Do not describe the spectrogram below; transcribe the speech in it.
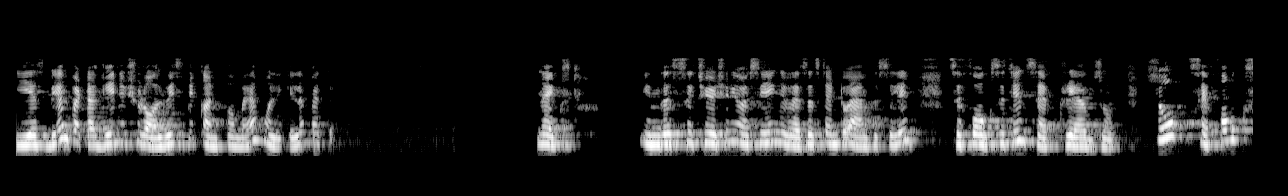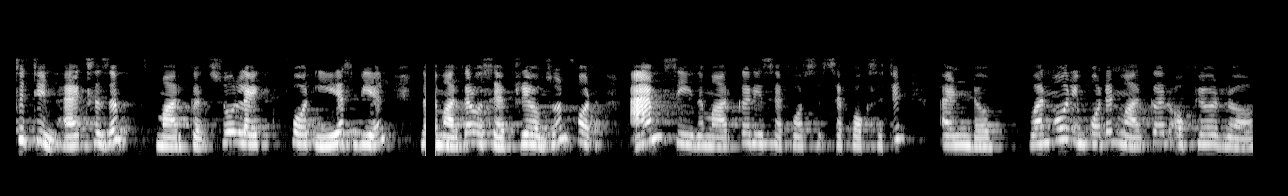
ESBL but again it should always be confirmed by a molecular method. Next, in this situation you are seeing resistant to ampicillin, cefoxitin, ceftriaxone. So cefoxitin acts as a marker. So like for ESBL, the marker was ceftriaxone. For AmpC, the marker is cefoxitin. And uh, one more important marker of your uh,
